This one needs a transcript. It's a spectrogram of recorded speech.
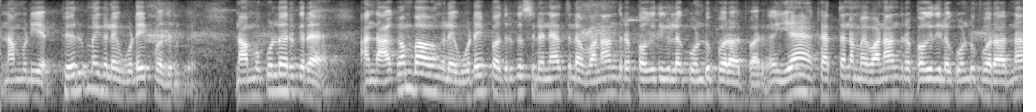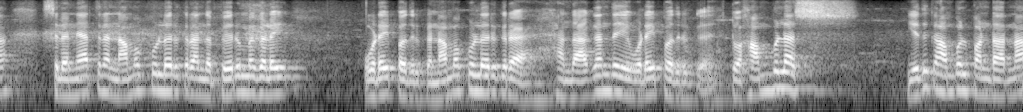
நம்முடைய பெருமைகளை உடைப்பதற்கு நமக்குள்ளே இருக்கிற அந்த அகம்பாவங்களை உடைப்பதற்கு சில நேரத்தில் வனாந்திர பகுதிகளில் கொண்டு போகிறார் பாருங்க. ஏன் கத்த நம்ம வனாந்திர பகுதியில் கொண்டு போகிறாருன்னா சில நேரத்தில் நமக்குள்ளே இருக்கிற அந்த பெருமைகளை உடைப்பதற்கு நமக்குள்ளே இருக்கிற அந்த அகந்தையை உடைப்பதற்கு. டு ஹம்புலஸ் எதுக்கு ஹம்பிள் பண்ணுறாருனா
